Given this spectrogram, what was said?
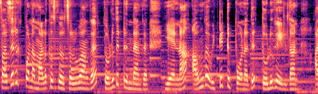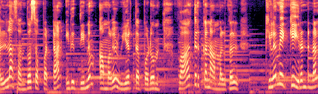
ஃபசருக்கு போன மலக்குகள் சொல்லுவாங்க தொழுதுட்டு இருந்தாங்க. ஏன்னா அவங்க விட்டுட்டு போனது தொழுகையில்தான். அல்லாஹ் சந்தோஷப்பட்டான் இது தினம் அமல்கள் உயர்த்தப்படும். வாத்திற்கான அமல்கள் கிழமைக்கு இரண்டு நாள்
